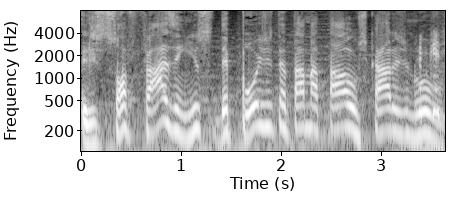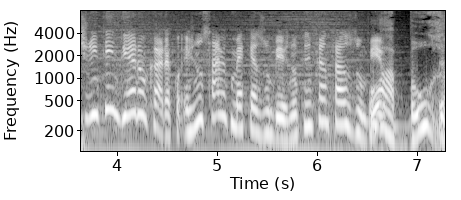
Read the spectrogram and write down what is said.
eles só fazem isso depois de tentar matar os caras de É novo. porque eles não entenderam, cara. Eles não sabem como é que é zumbi, eles nunca enfrentaram zumbi. Porra, burrão. Você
